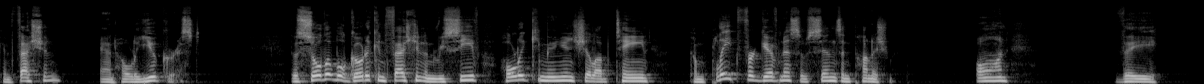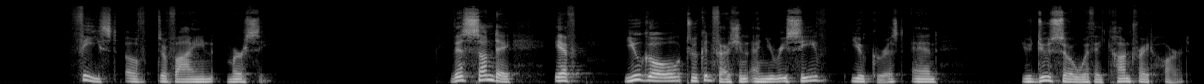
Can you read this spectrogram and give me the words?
confession and Holy Eucharist. The soul that will go to confession and receive Holy Communion shall obtain complete forgiveness of sins and punishment on the feast of divine mercy. This Sunday, if you go to confession and you receive Eucharist and you do so with a contrite heart,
